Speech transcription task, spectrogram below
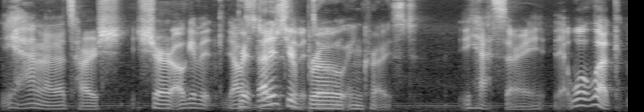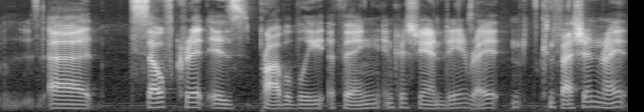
yeah, I don't know. That's harsh. Sure, I'll give it. I'll Brit, that is your give it to bro in Christ. Yeah, sorry. Well, look, uh, self crit is probably a thing in Christianity, right? Confession, right?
